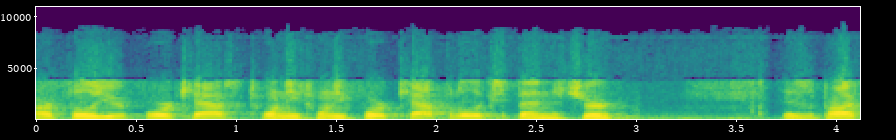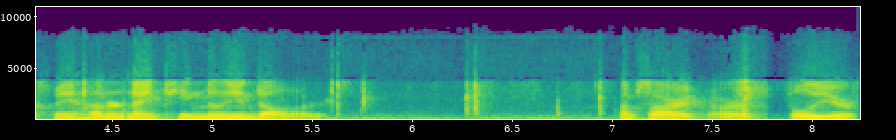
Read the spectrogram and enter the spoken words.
Our full year forecast 2024 capital expenditure is approximately $119 million. I'm sorry, our full year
